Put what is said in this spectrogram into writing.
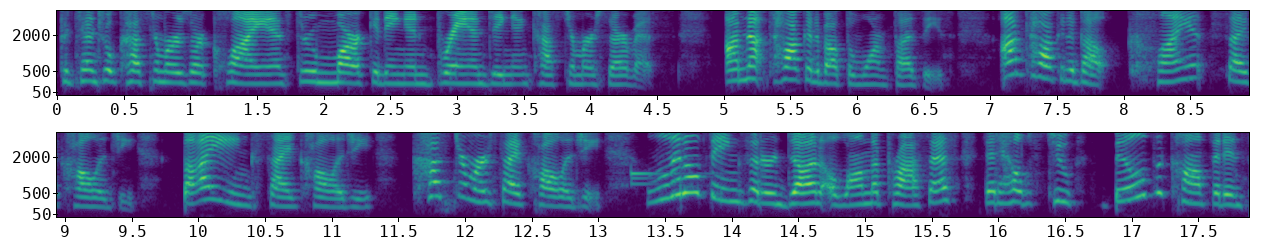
potential customers or clients through marketing and branding and customer service. I'm not talking about the warm fuzzies. I'm talking about client psychology, buying psychology, customer psychology, little things that are done along the process that helps to build the confidence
